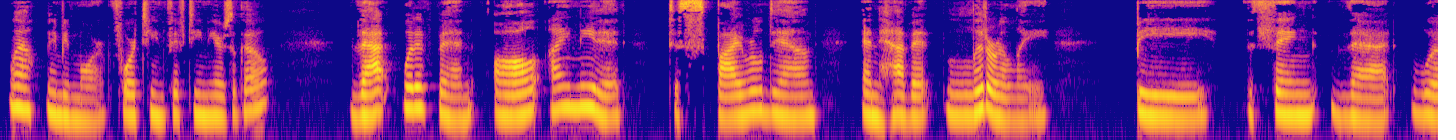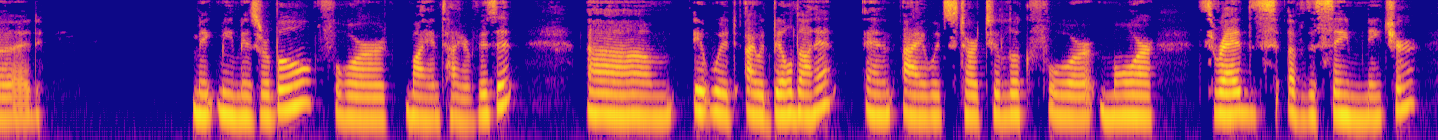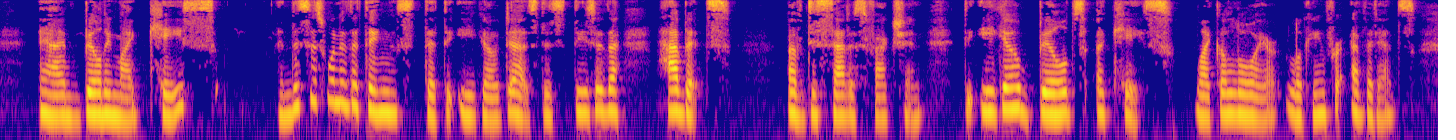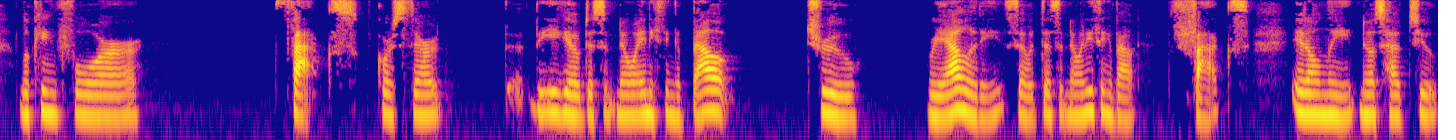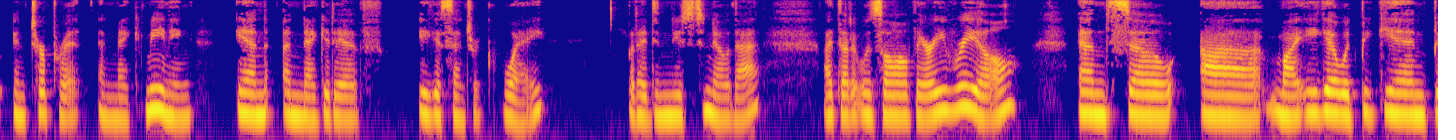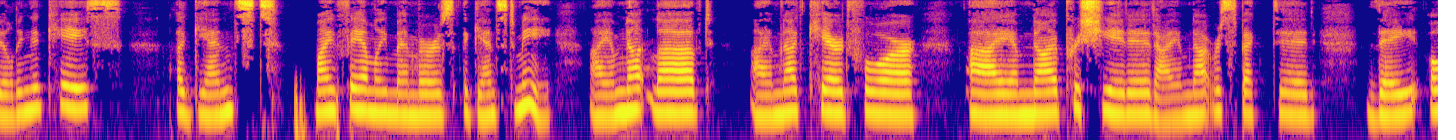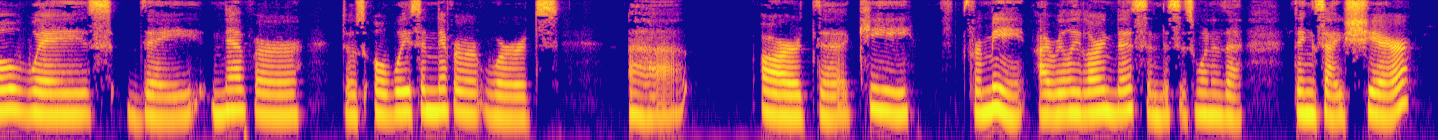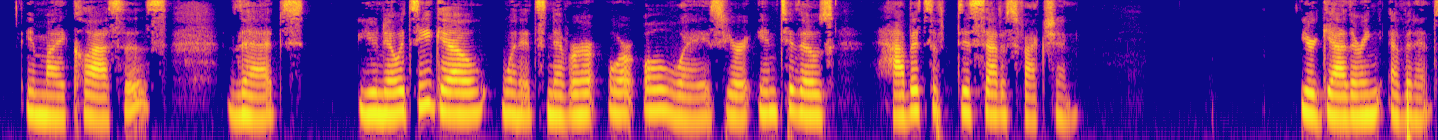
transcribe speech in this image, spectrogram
well, maybe more, 14, 15 years ago, that would have been all I needed to spiral down and have it literally be the thing that would make me miserable for my entire visit. Um, it would I would build on it and I would start to look for more threads of the same nature and building my case. And this is one of the things that the ego does. This, these are the habits of dissatisfaction. The ego builds a case like a lawyer looking for evidence, looking for facts. Of course, there, the ego doesn't know anything about true reality, so it doesn't know anything about facts. It only knows how to interpret and make meaning in a negative, egocentric way. But I didn't used to know that. I thought it was all very real. And so uh, my ego would begin building a case against my family members, against me. I am not loved. I am not cared for. I am not appreciated. I am not respected. They always, they never, those always and never words uh, are the key for me, I really learned this, and this is one of the things I share in my classes that you know it's ego when it's never or always. You're into those habits of dissatisfaction. You're gathering evidence.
